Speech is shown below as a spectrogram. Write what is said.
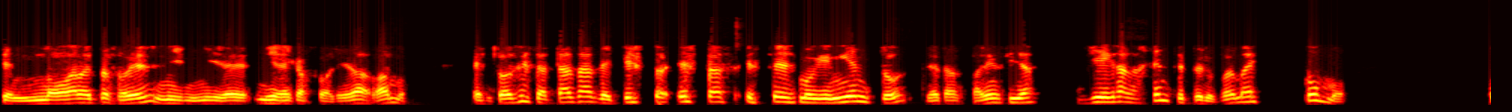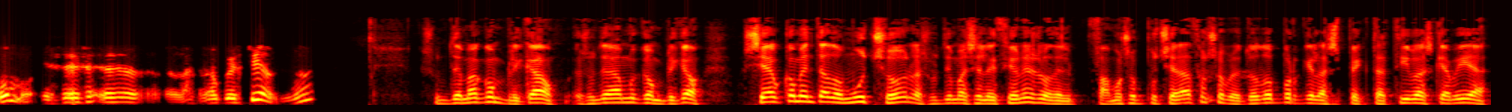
que no gana el PSOE ni, ni, de, ni casualidad, vamos. Entonces se trata de que esto, estas, este movimiento de transparencia llega a la gente, pero el problema es cómo. ¿Cómo? Esa es eh, la gran cuestión, ¿no? Es un tema complicado, es un tema muy complicado. Se ha comentado mucho en las últimas elecciones lo del famoso pucherazo, sobre todo porque las expectativas que había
